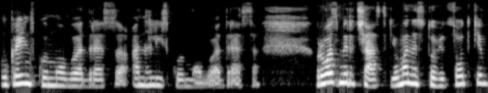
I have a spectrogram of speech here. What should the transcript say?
Українською мовою адреса, англійською мовою адреса. Розмір частки. У мене 100%.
